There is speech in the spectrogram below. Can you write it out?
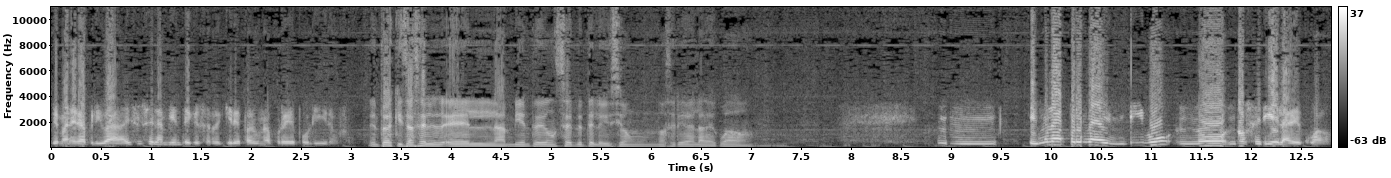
De manera privada. Ese es el ambiente que se requiere para una prueba de polígrafo. Entonces quizás el, el ambiente de un set de televisión no sería el adecuado. Mm, en una prueba en vivo no, no sería el adecuado.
